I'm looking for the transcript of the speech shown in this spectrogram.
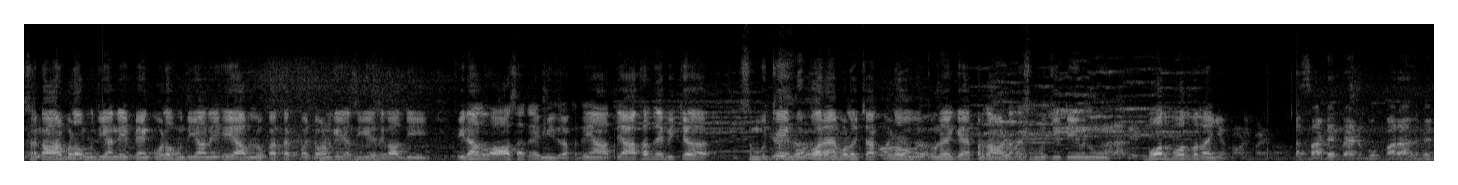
ਸਰਕਾਰ ਵੱਲੋਂ ਹੁੰਦੀਆਂ ਨੇ ਬੈਂਕ ਵੱਲੋਂ ਹੁੰਦੀਆਂ ਨੇ, ਇਹ ਆਪ ਲੋਕਾਂ ਤੱਕ ਪਹੁੰਚਾਉਣਗੇ। ਅਸੀਂ ਇਸ ਗੱਲ ਦੀ ਇਹਨਾਂ ਤੋਂ ਆਸ ਅਤੇ ਉਮੀਦ ਰੱਖਦੇ ਹਾਂ ਤੇ ਆਖਰ ਦੇ ਵਿੱਚ ਸਮੁੱਚੇ ਬੋਪਾਰਿਆਂ ਵੱਲੋਂ ਚੱਕ ਵੱਲੋਂ ਚੁਣੇ ਗਏ ਪ੍ਰਧਾਨ ਅਤੇ ਸਮੁੱਚੀ ਟੀਮ ਨੂੰ ਬਹੁਤ ਬਹੁਤ ਵਧਾਈਆਂ। ਸਾਡੇ ਪਿੰਡ ਬੋਪਾਰਾ ਦੇ ਵਿੱਚ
